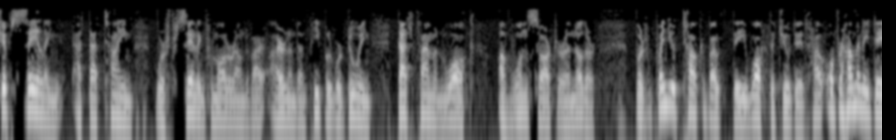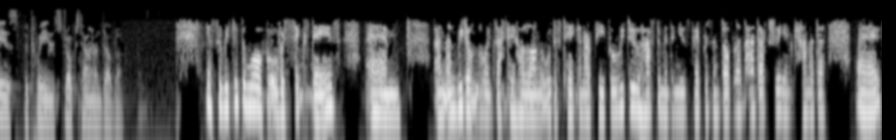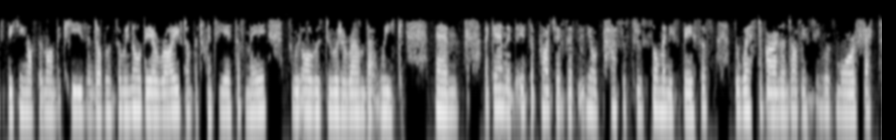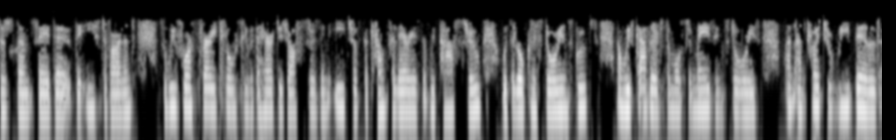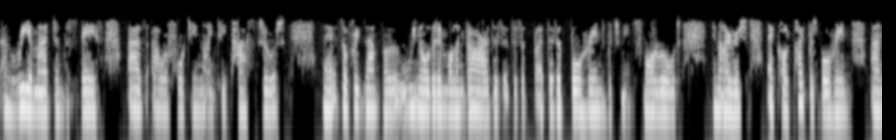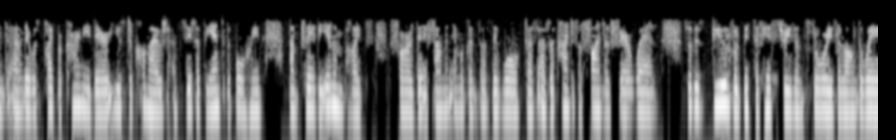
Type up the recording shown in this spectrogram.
ships sailing at that time were sailing from all around of Ireland, and people were doing that famine walk of one sort or another. But when you talk about the walk that you did, how, over how many days between Strokestown and Dublin? Yeah, so we did the walk over six days. Um, and, and we don't know exactly how long it would have taken our people. We do have them in the newspapers in Dublin and actually in Canada, uh, speaking of them on the quays in Dublin. So we know they arrived on the 28th of May, so we always do it around that week. Um, again, it, it's a project that you know passes through so many spaces. The west of Ireland obviously was more affected than say the the east of Ireland. So we've worked very closely with the heritage officers in each of the council areas that we pass through, with the local historians groups, and we've gathered the most amazing stories and, and tried to rebuild and reimagine the space as our 1490 passed through it. Uh, so, for example, we know that in Mullingar there's a there's a there's a bohereen which means small road in Irish uh, called Piper's Bohereen, and and there was Piper Kearney there used to come out and sit at the end of the bohereen and play the uilleann pipes for the famine immigrants as they walked as as a kind of a final farewell. So there's beautiful bits of histories and stories along the way,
